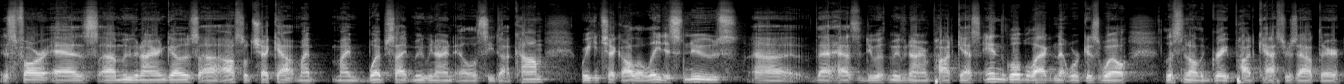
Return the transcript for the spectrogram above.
as far as uh, Moving Iron goes. Uh, also, check out my, my website, movingironllc.com, where you can check all the latest news uh, that has to do with Moving Iron Podcast and the Global Ag Network as well. Listen to all the great podcasters out there.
